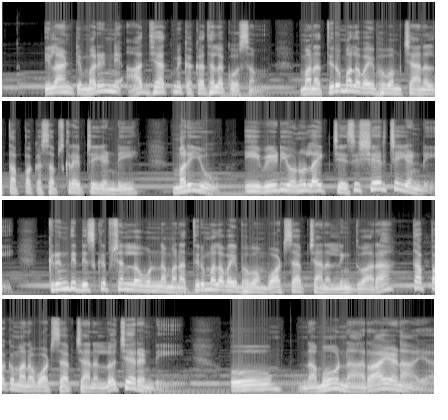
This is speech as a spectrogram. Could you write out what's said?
ఇలాంటి మరిన్ని ఆధ్యాత్మిక కథల కోసం మన తిరుమల వైభవం ఛానల్ తప్పక సబ్స్క్రైబ్ చేయండి మరియు ఈ వీడియోను లైక్ చేసి షేర్ చేయండి. క్రింది డిస్క్రిప్షన్లో ఉన్న మన తిరుమల వైభవం వాట్సాప్ ఛానల్ లింక్ ద్వారా తప్పక మన వాట్సాప్ ఛానల్లో చేరండి. ఓం నమో నారాయణాయ.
